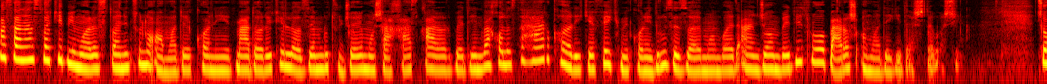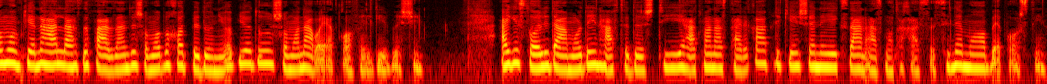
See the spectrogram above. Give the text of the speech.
مثلا ساک بیمارستانیتون رو آماده کنید، مدارک لازم رو تو جای مشخص قرار بدین و خلاصه هر کاری که فکر می‌کنید روز زایمان باید انجام بدید رو براش آمادگی داشته باشین. چون ممکنه هر لحظه فرزند شما بخواد به دنیا بیاد و شما نباید غافلگیر بشین. اگه سوالی در مورد این هفته داشتی حتما از طریق اپلیکیشن یک زن از متخصصین ما بپرسین.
